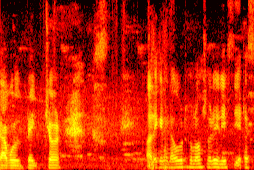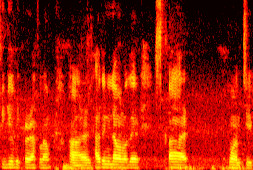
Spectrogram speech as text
ডাবল ভেক্টর আর এখানে ডাবল আমরা সরিয়ে দিয়েছি এটা সিঙ্গেল ভেক্টর রাখলাম। আর হাতে নিলাম আমাদের scar one chip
